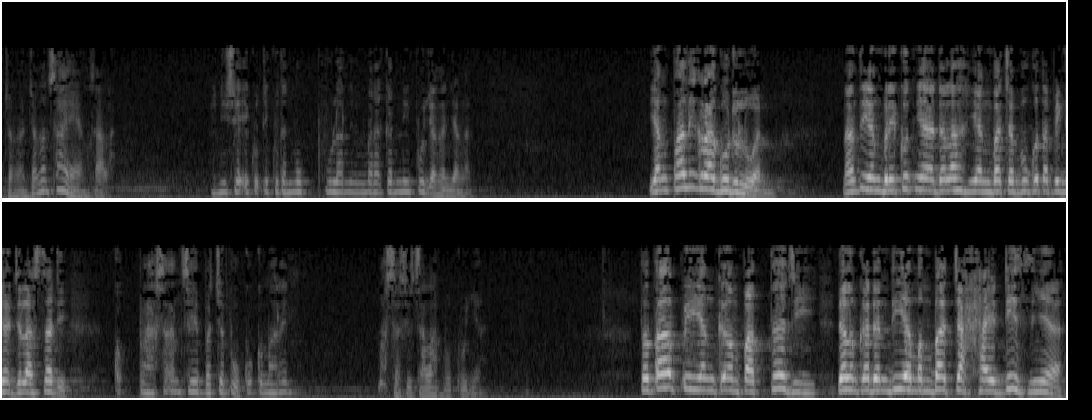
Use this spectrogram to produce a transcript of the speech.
Jangan-jangan saya yang salah. Ini saya ikut-ikutan mupulan mereka nipu, jangan-jangan. Yang paling ragu duluan. Nanti yang berikutnya adalah yang baca buku tapi nggak jelas tadi. Kok perasaan saya baca buku kemarin? Masa sih salah bukunya? Tetapi yang keempat tadi, dalam keadaan dia membaca hadisnya,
